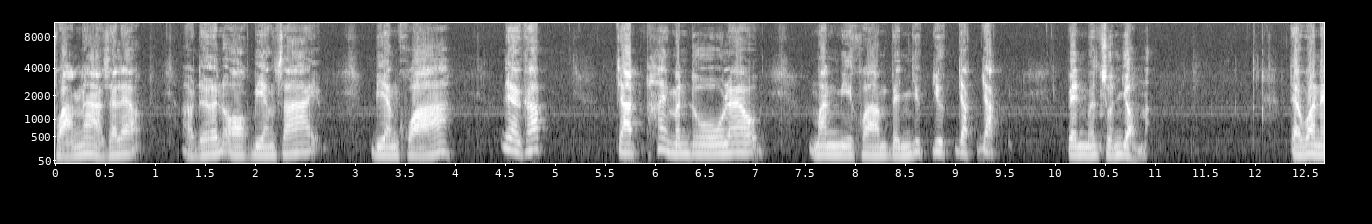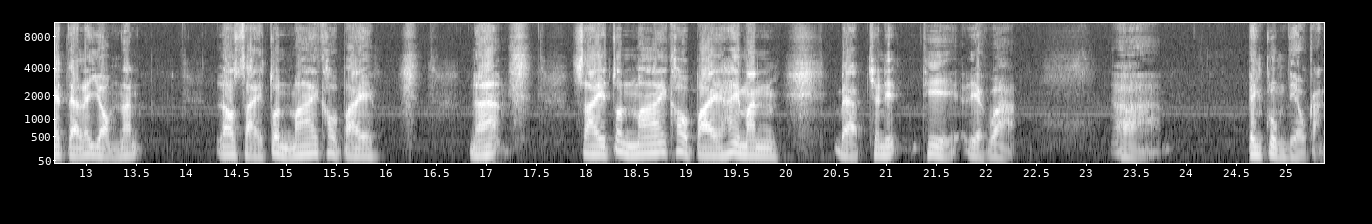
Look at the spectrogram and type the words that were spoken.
ขวางหน้าซะแล้ว เอาเดินออกเบี่ยงซ้าย เบี่ยงขวา เนี่ยครับ จัดให้มันดูแล้ว มันมีความเป็นยึกยึกยักยักเป็นเหมือนสวนหย่อม แต่ว่าในแต่ละหย่อมนั้น เราใส่ต้นไม้เข้าไปนะ ใส่ต้นไม้เข้าไปให้มันแบบชนิดที่เรียกว่าาเป็นกลุ่มเดียวกัน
